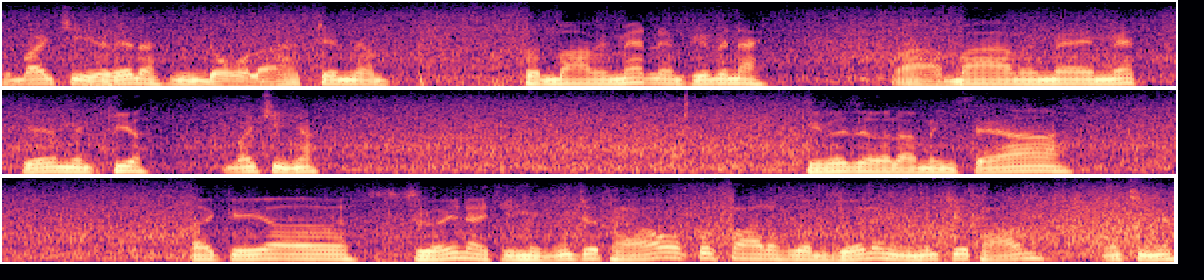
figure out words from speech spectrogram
cũng bác anh chị biết là mình đổ là trên hơn 30 mét lên phía bên này và 30 mét phía bên kia. Các anh chị nhá thì bây giờ là mình sẽ ở cái uh, dưới này thì mình cũng chưa tháo cốt pha đâu gầm dưới này mình vẫn chưa tháo nó chị nhá.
